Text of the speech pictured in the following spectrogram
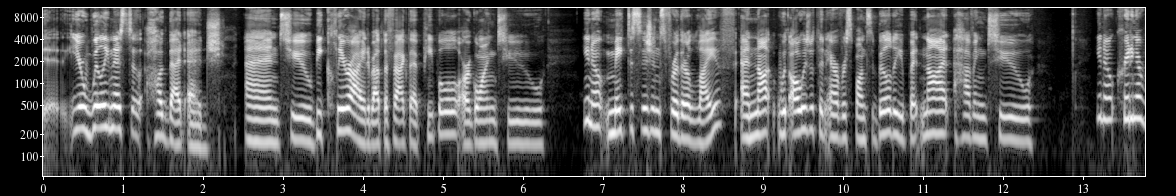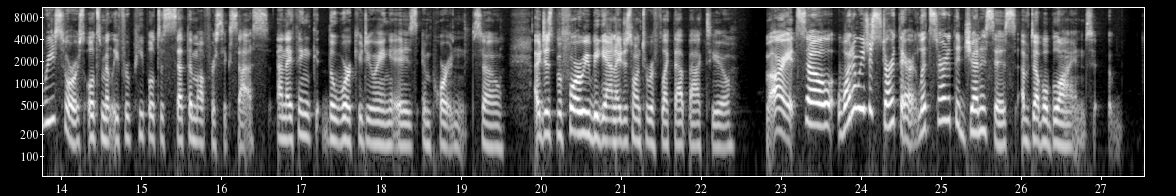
eh, your willingness to hug that edge and to be clear eyed about the fact that people are going to, you know, make decisions for their life and not with always with an air of responsibility, but not having to, you know, creating a resource ultimately for people to set them up for success. And I think the work you're doing is important. So I just, before we began, I just want to reflect that back to you. All right. So why don't we just start there? Let's start at the genesis of Double Blind.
